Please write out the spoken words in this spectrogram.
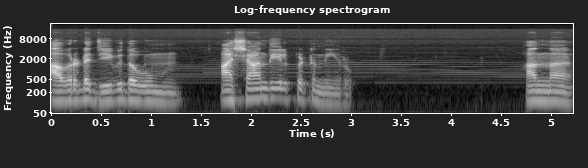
അവരുടെ ജീവിതവും അശാന്തിയിൽപ്പെട്ട് നീറും. അന്ന്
